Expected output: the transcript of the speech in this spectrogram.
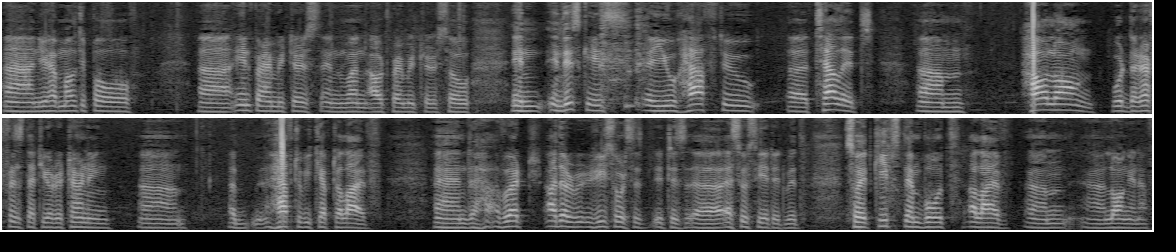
and you have multiple uh, in parameters and one out parameter. So in in this case, uh, you have to uh, tell it um, how long would the reference that you're returning um, have to be kept alive and what other resources it is uh, associated with. So it keeps them both alive um, uh, long enough.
